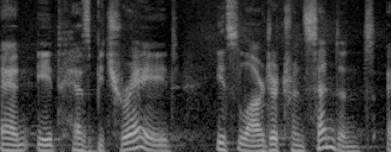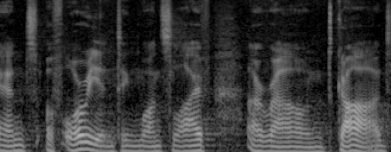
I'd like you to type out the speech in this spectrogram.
And it has betrayed its larger transcendent and of orienting one's life around God,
